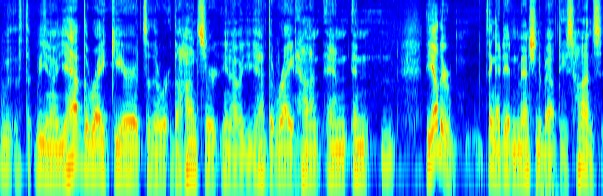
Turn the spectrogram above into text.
with you know you have the right gear. It's the the hunts are you know you have the right hunt, and and the other thing I didn't mention about these hunts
